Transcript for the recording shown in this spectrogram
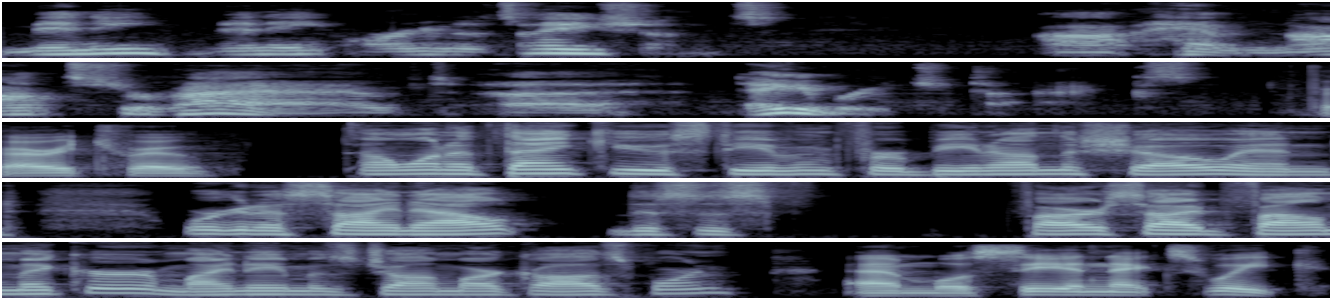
many, many organizations uh, have not survived uh, data breach attacks. Very true. I want to thank you, Stephen, for being on the show. And we're going to sign out. This is Fireside FileMaker. My name is John Mark Osborne. And we'll see you next week.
